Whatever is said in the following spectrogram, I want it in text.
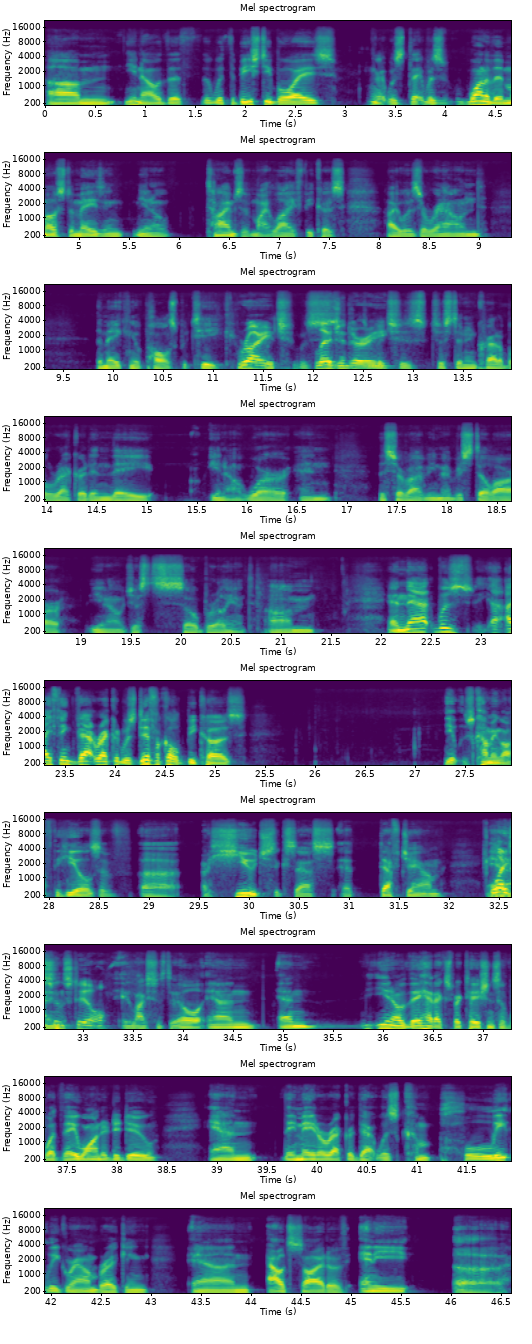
Um, you know, the, the with the Beastie Boys. It was it was one of the most amazing, you know, times of my life because I was around the making of Paul's Boutique, right? Which was legendary, which is just an incredible record, and they, you know, were and the surviving members still are, you know, just so brilliant. Um, and that was, I think, that record was difficult because it was coming off the heels of uh, a huge success at Def Jam. Licensed Ill. A Licensed Ill. And, and you know, they had expectations of what they wanted to do, and they made a record that was completely groundbreaking and outside of any uh,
